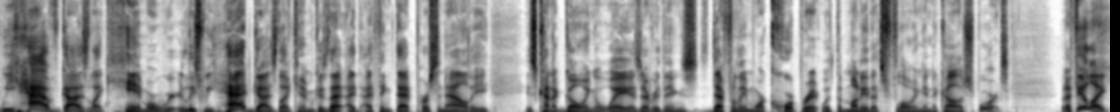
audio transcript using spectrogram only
we have guys like him, or at least we had guys like him, because that I, I think that personality is kind of going away as everything's definitely more corporate with the money that's flowing into college sports. But I feel like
